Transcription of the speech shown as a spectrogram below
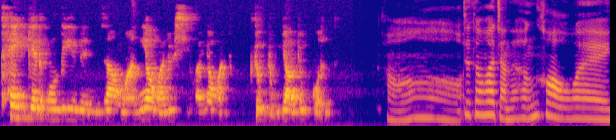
take it or leave it，你知道吗？你要么就喜欢，要么就不要就滚。哦，这段话讲得很好哎，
